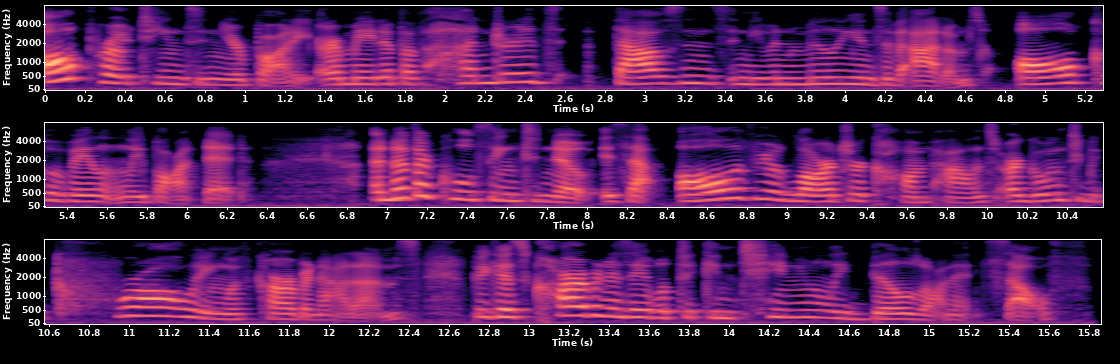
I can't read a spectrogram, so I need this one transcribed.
All proteins in your body are made up of hundreds, thousands, and even millions of atoms, all covalently bonded. Another cool thing to note is that all of your larger compounds are going to be crawling with carbon atoms because carbon is able to continually build on itself.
